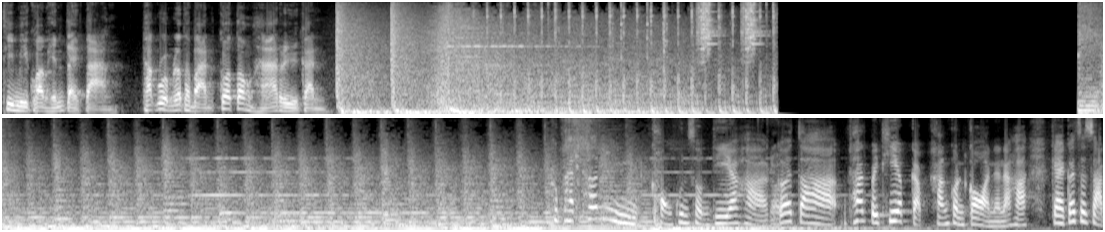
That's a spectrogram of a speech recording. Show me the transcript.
ที่มีความเห็นแตกต่าง พักร่วมรัฐบาลก็ต้องหารือกันคือแพทเทิร์นของคุณสนธิอะค่ะครับก็จะถ้าไปเทียบกับครั้งก่อนๆน่ะนะคะ แกก็จะจัด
